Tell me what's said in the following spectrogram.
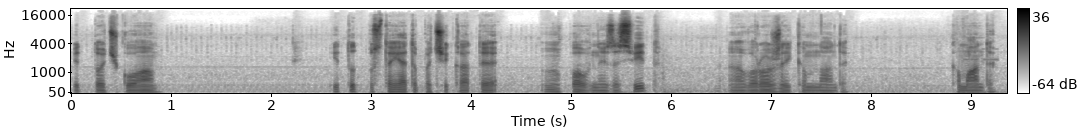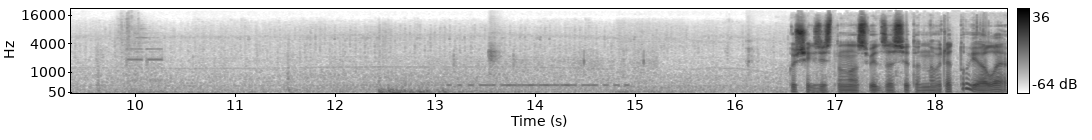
під точку А. І тут постояти почекати ну, повний засвіт е, ворожої команди. команди. Кущик, звісно, нас від засвіту не врятує, але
